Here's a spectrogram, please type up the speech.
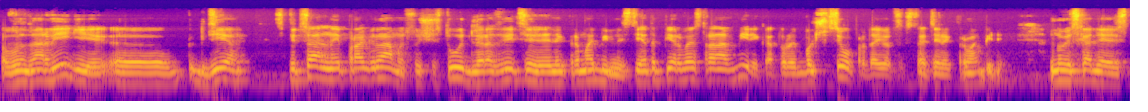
в Норвегии, где специальные программы существуют для развития электромобильности. Это первая страна в мире, которая больше всего продается, кстати, электромобилей. Ну, исходя из,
